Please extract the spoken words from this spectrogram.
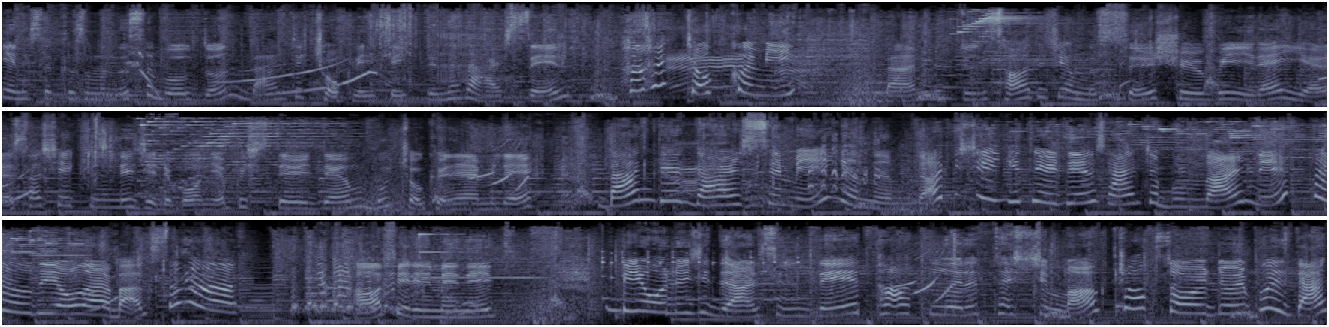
yeni sakızımı nasıl buldun? Bence çok lezzetli. Ne dersin? Çok komik. Ben dün sadece mısır şurubu ile yarasa şeklinde jelibon yapıştırdım. Bu çok önemli. Ben de dersime yanımda bir şey getirdim. Sence bunlar ne? Parıldıyorlar baksana. Aferin Menet. Biyoloji dersinde tatlıları taşımak çok zordur. Bu yüzden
